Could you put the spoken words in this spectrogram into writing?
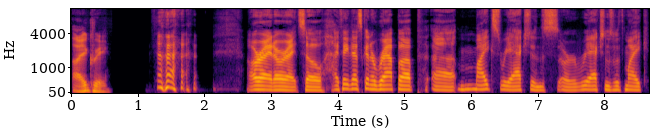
I agree. all right, all right. So I think that's going to wrap up uh Mike's reactions or reactions with Mike.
